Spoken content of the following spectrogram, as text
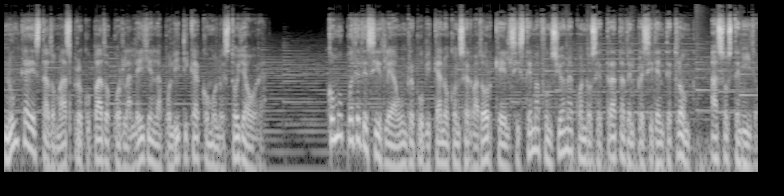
Nunca he estado más preocupado por la ley en la política como lo estoy ahora. ¿Cómo puede decirle a un republicano conservador que el sistema funciona cuando se trata del presidente Trump? Ha sostenido.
